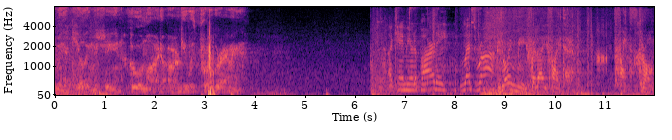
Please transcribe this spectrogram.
Made me a killing machine. Who am I to argue with programming? I came here to party. Let's rock. Join me, fellow fighter. Fight strong.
